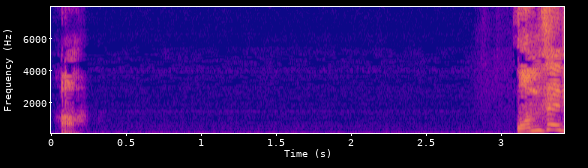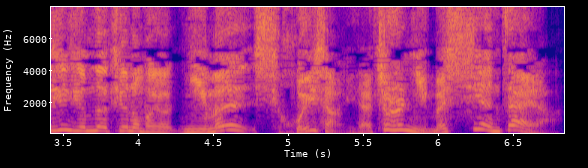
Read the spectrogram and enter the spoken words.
啊，我们在听节目的听众朋友，你们回想一下，就是你们现在啊，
